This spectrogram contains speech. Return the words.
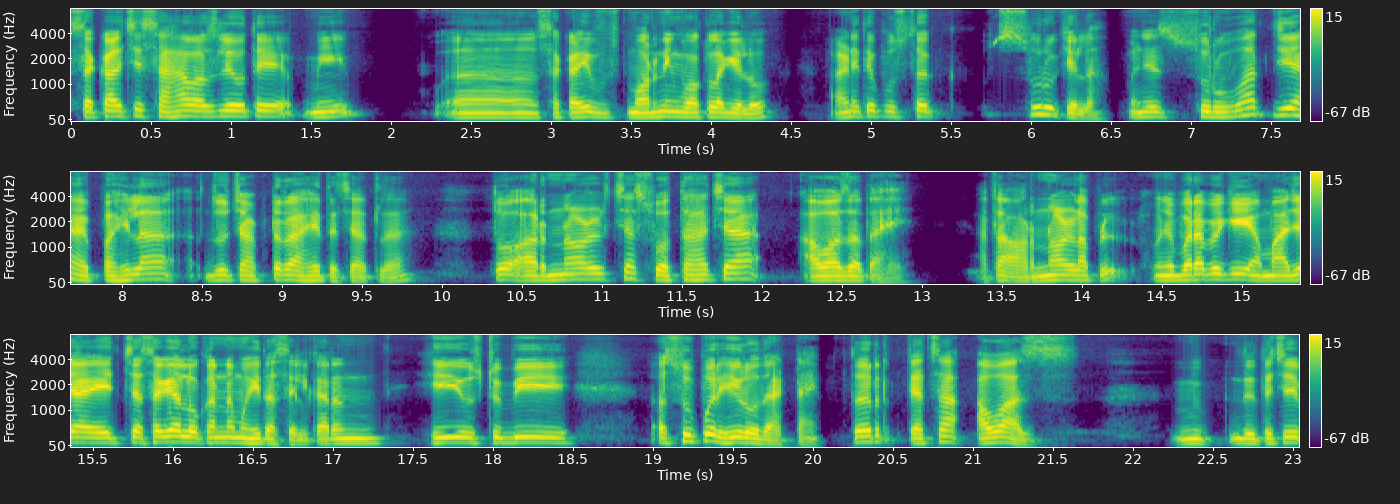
सकाळचे सहा वाजले होते मी सकाळी मॉर्निंग वॉकला गेलो आणि ते पुस्तक सुरू केलं. म्हणजे सुरुवात जी आहे पहिला जो चॅप्टर आहे त्याच्यातला तो अर्नॉल्डच्या स्वतःच्या आवाजात आहे. आता अर्नॉल्ड आपलं म्हणजे बऱ्यापैकी माझ्या एजच्या सगळ्या लोकांना माहीत असेल कारण he used to be a super hero that time तर त्याचा आवाज त्याचे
